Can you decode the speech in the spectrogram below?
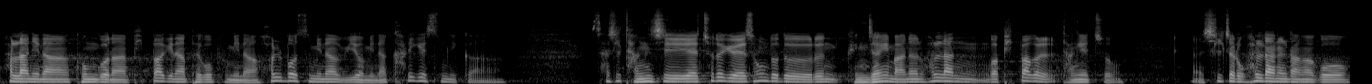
환란이나 공고나 핍박이나 배고픔이나 헐벗음이나 위험이나 칼이겠습니까? 사실 당시의 초대교회 성도들은 굉장히 많은 환란과 핍박을 당했죠. 실제로 환란을 당하고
